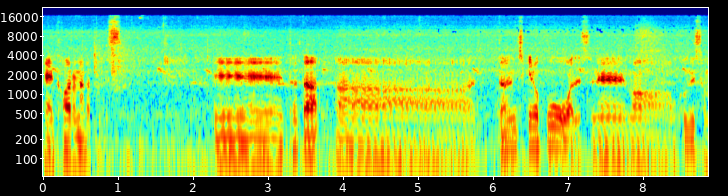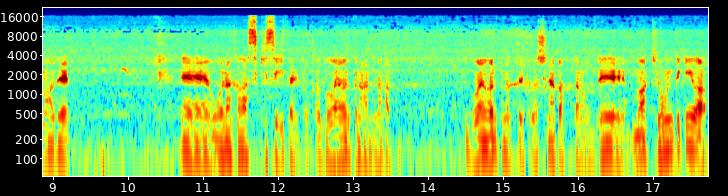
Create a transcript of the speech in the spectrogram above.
えー、変わらなかったです、えただ断食の方はですねまあおかげさまで、えお腹が空きすぎたりとか具合悪くならなかった具合悪くなったりとかしなかったのでまあ基本的には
